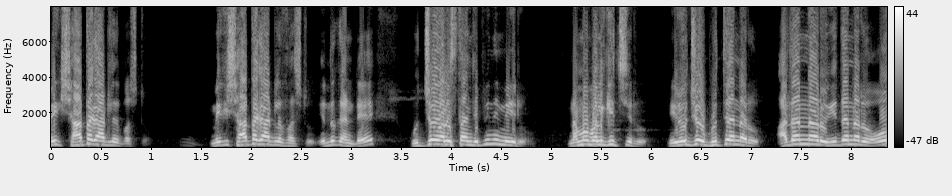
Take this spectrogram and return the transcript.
మీకు శాత కావట్లేదు ఫస్ట్ మీకు శాత కావట్లేదు ఫస్ట్ ఎందుకంటే ఉద్యోగాలు ఇస్తా అని చెప్పింది మీరు. నమ్మ బలికిచ్చిర్రు నిరుద్యోగ వృత్తి అన్నారు అదన్నారు ఇదన్నారు ఓ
